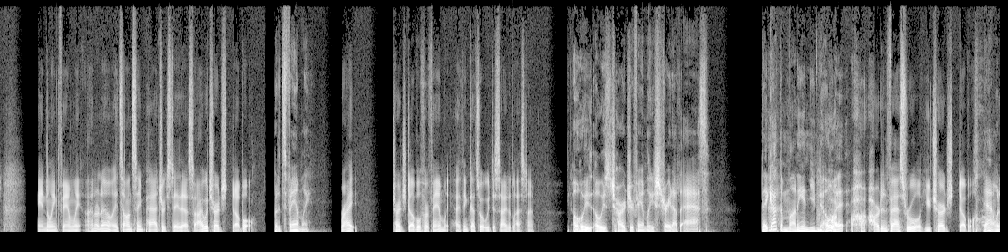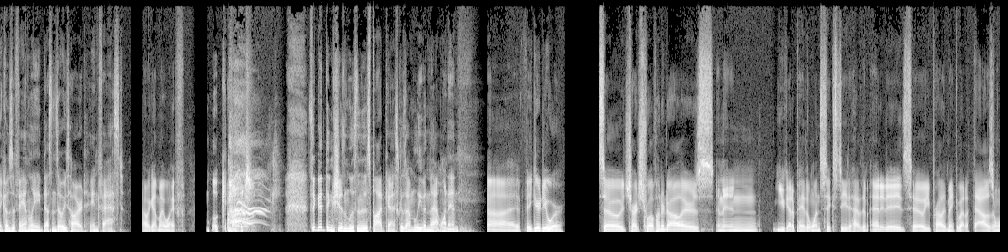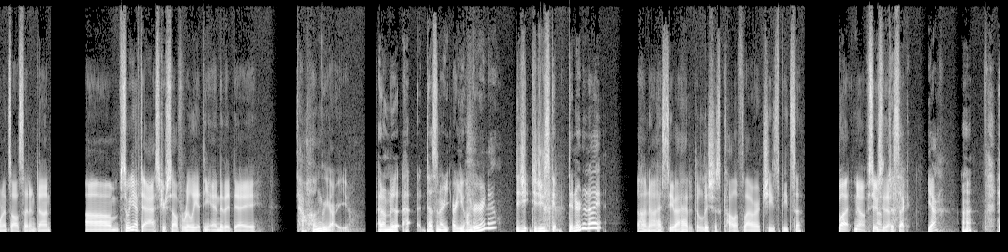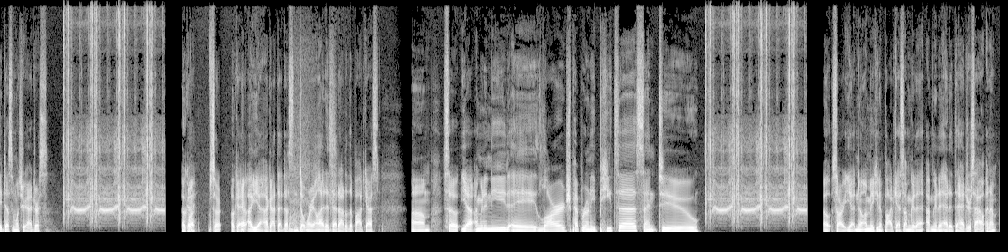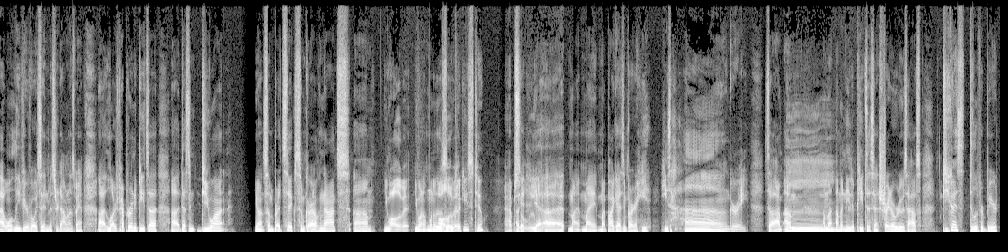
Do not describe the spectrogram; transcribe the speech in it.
handling family. I don't know. It's on St. Patrick's Day though, so I would charge double. But it's family. Right. Charge double for family. I think that's what we decided last time. Always, always charge your family straight out the ass. They got the money, and you know Har- it. Hard and fast rule. You charge double. Yeah, when it comes to family, Dustin's always hard and fast. How I got my wife. Oh gosh, it's a good thing she doesn't listen to this podcast because I'm leaving that one in. I figured you were. So charge twelve hundred dollars, and then you got to pay the one sixty to have them edited. So you probably make about a thousand when it's all said and done. Um, so you have to ask yourself, really, at the end of the day, how hungry are you? I don't know, Dustin. Are are you hungry right now? Did you did you skip dinner tonight? Oh no, I- Steve, I had a delicious cauliflower cheese pizza. But no, seriously Um, though, just a sec. Yeah. Uh huh. Hey, Dustin, what's your address? Okay. What? sorry. Okay. Yeah. Uh, yeah, I got that, Dustin. Don't worry. I'll edit that out of the podcast. Um, so yeah, I'm gonna need a large pepperoni pizza sent to. Oh, sorry. Yeah, no, I'm making a podcast. I'm gonna I'm gonna edit the address out, and I'm, I won't leave your voice in, Mr. Domino's man. Uh, large pepperoni pizza. Uh, Dustin, do you want you want some breadsticks, some garlic knots? Um, you All of it. you want one of those all little it. cookies too? Absolutely. Okay. Yeah. Uh, my my my podcasting partner, he he's hungry, so I'm I'm I'm, a, I'm gonna need a pizza sent straight over to his house. Do you guys deliver beer?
